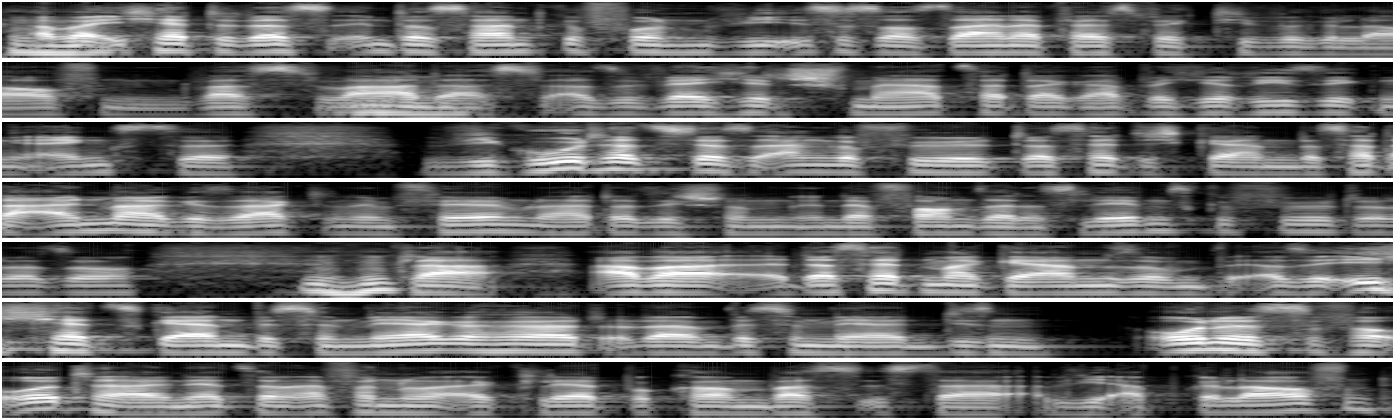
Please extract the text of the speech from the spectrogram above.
Mhm. Aber ich hätte das interessant gefunden. Wie ist es aus seiner Perspektive gelaufen? Was war mhm. das? Also welchen Schmerz hat er gehabt? Welche Risiken, Ängste? Wie gut hat sich das angefühlt? Das hätte ich gern. Das hat er einmal gesagt in dem Film. Da hat er sich schon in der Form seines Lebens gefühlt oder so. Mhm. Klar. Aber das hätten wir gern so, also ich hätte es gern ein bisschen mehr gehört oder ein bisschen mehr diesen, ohne es zu verurteilen, jetzt dann einfach nur erklärt bekommen, was ist da wie abgelaufen.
